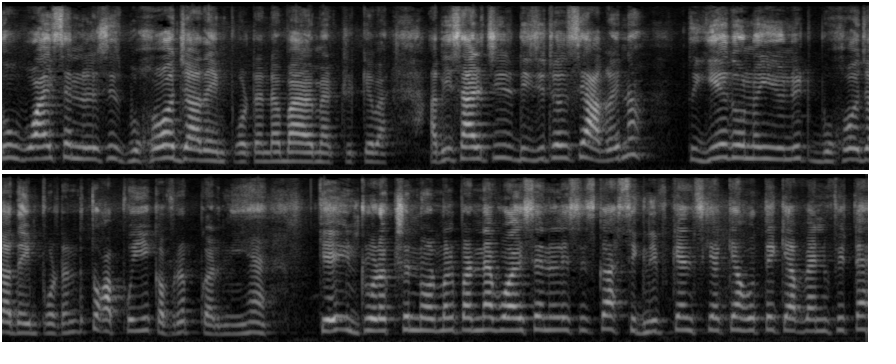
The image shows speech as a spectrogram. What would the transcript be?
तो वॉइस एनालिसिस बहुत ज़्यादा इंपॉर्टेंट है बायोमेट्रिक के बाद। अभी सारी चीज़ डिजिटल से आ गई ना तो ये दोनों यूनिट बहुत ज़्यादा इंपॉर्टेंट है तो आपको ये कवरअप करनी है कि इंट्रोडक्शन नॉर्मल पढ़ना है वॉइस एनालिसिस का सिग्निफिकेंस क्या क्या होते हैं, क्या बेनिफिट है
